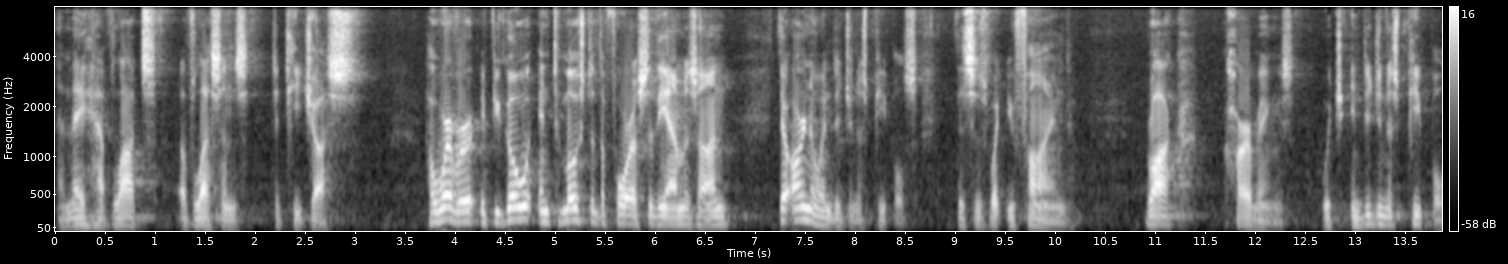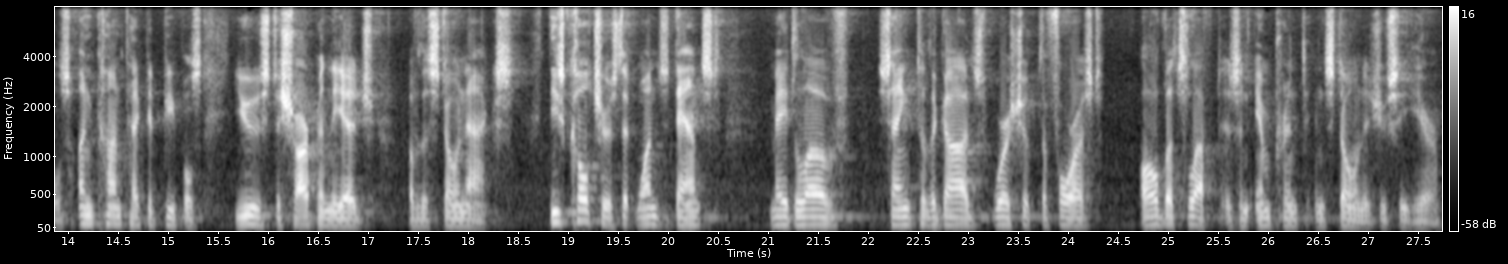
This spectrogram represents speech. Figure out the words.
and they have lots of lessons to teach us. However, if you go into most of the forests of the Amazon, there are no indigenous peoples. This is what you find rock carvings, which indigenous peoples, uncontacted peoples, used to sharpen the edge of the stone axe. These cultures that once danced, made love, sang to the gods, worshiped the forest, all that's left is an imprint in stone, as you see here.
